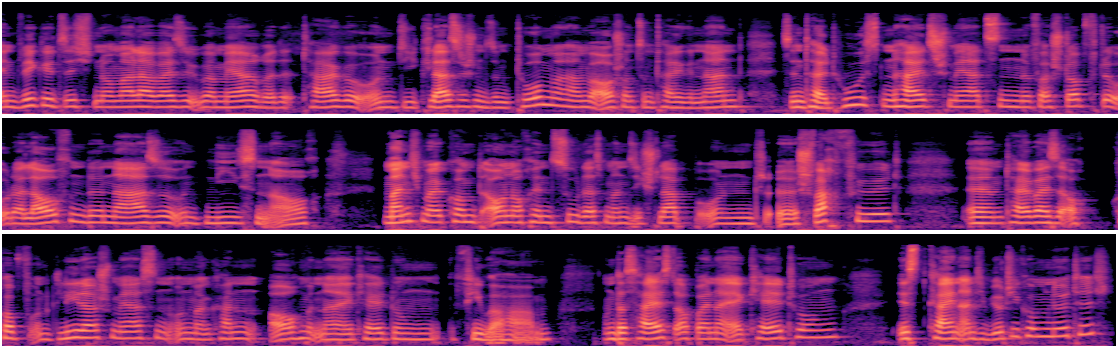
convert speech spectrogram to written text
entwickelt sich normalerweise über mehrere Tage und die klassischen Symptome, haben wir auch schon zum Teil genannt, sind halt Husten, Halsschmerzen, eine verstopfte oder laufende Nase und Niesen auch. Manchmal kommt auch noch hinzu, dass man sich schlapp und äh, schwach fühlt, ähm, teilweise auch Kopf- und Gliederschmerzen und man kann auch mit einer Erkältung Fieber haben. Und das heißt, auch bei einer Erkältung ist kein Antibiotikum nötig.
